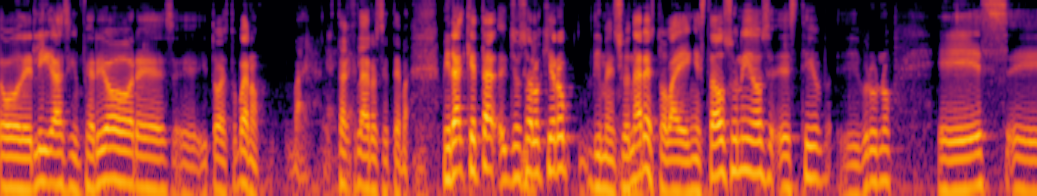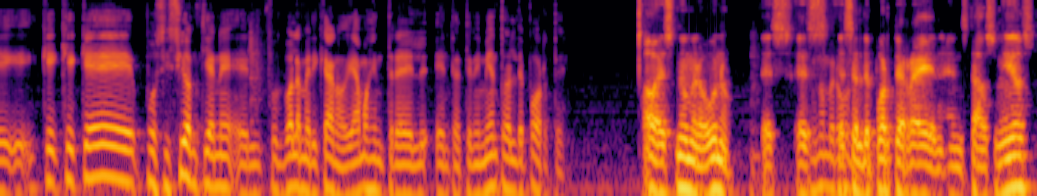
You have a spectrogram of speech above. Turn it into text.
o de ligas inferiores eh, y todo esto. Bueno, vaya, está claro ese tema. Mira, ¿qué tal? Yo solo quiero dimensionar esto. Vaya, en Estados Unidos, Steve y Bruno, eh, es eh, ¿qué, qué, qué posición tiene el fútbol americano, digamos, entre el entretenimiento y el deporte? Oh, es número uno. Es, es, Número es uno. el deporte rey en, en Estados Unidos.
